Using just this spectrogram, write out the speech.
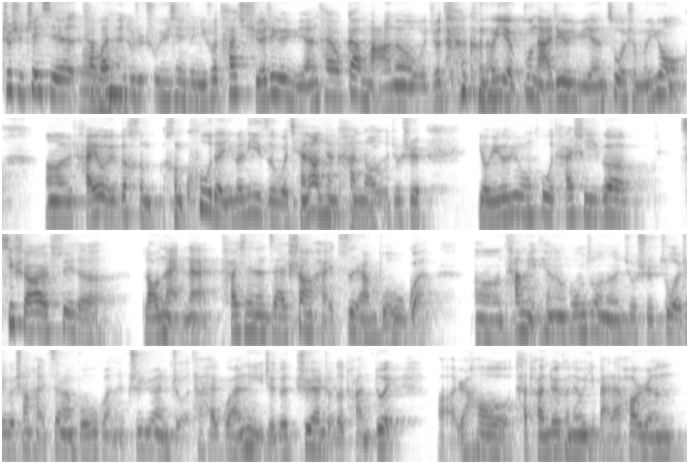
就是这些，他完全就是出于兴趣。你说他学这个语言，他要干嘛呢？我觉得他可能也不拿这个语言做什么用。嗯，还有一个很很酷的一个例子，我前两天看到的，就是有一个用户，他是一个七十二岁的。老奶奶，她现在在上海自然博物馆。嗯，她每天的工作呢，就是做这个上海自然博物馆的志愿者。她还管理这个志愿者的团队啊。然后她团队可能有一百来号人，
